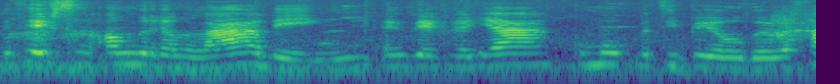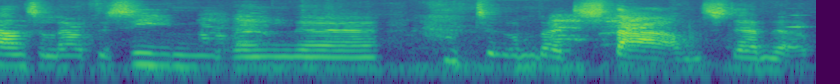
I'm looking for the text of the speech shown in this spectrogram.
het heeft een andere lading. En ik denk, van, ja, kom op met die beelden. We gaan ze laten zien. En eh, goed om daar te staan, stand up.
